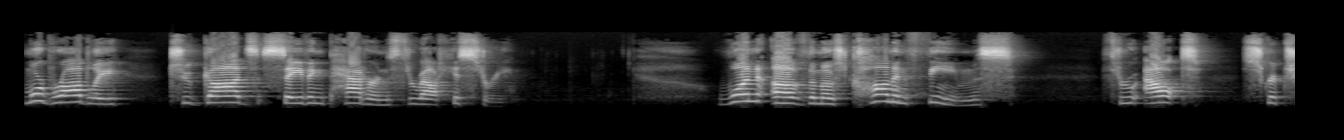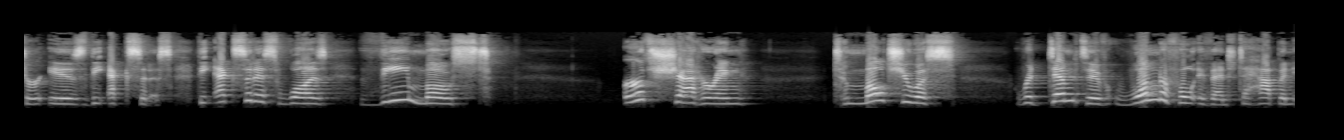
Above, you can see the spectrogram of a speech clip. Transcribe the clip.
more broadly, to God's saving patterns throughout history. One of the most common themes throughout Scripture is the Exodus. The Exodus was the most earth shattering, tumultuous, redemptive, wonderful event to happen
